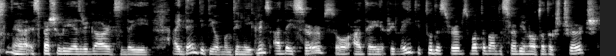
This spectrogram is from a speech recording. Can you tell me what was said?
uh, especially as regards the identity of Montenegrins. Are they Serbs or are they related to the Serbs? What about the Serbian Orthodox Church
